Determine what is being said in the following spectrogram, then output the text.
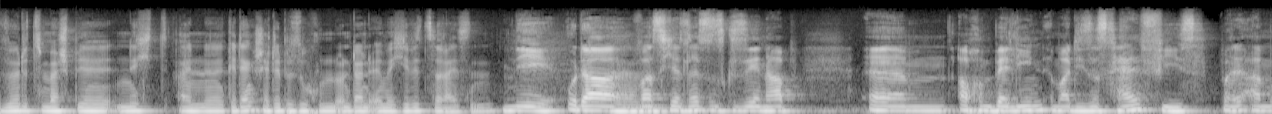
würde zum Beispiel nicht eine Gedenkstätte besuchen und dann irgendwelche Witze reißen. Nee, oder Ähm. was ich jetzt letztens gesehen habe, ähm, auch in Berlin immer diese Selfies bei, am,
